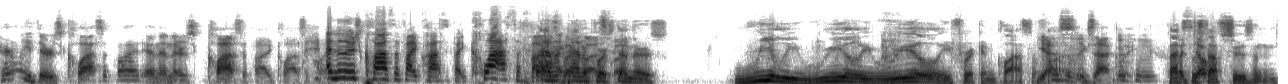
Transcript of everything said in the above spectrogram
Apparently, there's classified, and then there's classified, classified. And then there's classified, classified, classified. And, and of course, then there's really, really, really frickin' classified. yes, exactly. Mm-hmm. That's But the don't- stuff Susan.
